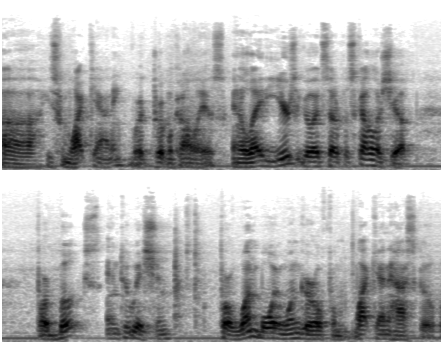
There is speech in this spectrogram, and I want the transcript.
Uh, he's from White County, where Truett McConnell is. And a lady years ago had set up a scholarship for books and tuition for one boy and one girl from White County High School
